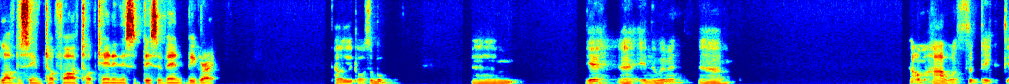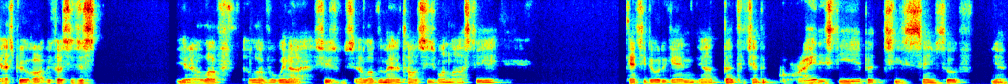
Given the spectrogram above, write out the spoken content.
Love to see him top five, top ten in this this event. Be great. Totally possible. Um, yeah, uh, in the women, um, oh, my heart wants to pick Ash Buhai because she just, you know, I love I love a winner. She's I love the amount of times she's won last year. Can she do it again? You know, I don't think she had the greatest year, but she seems to have, you know,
